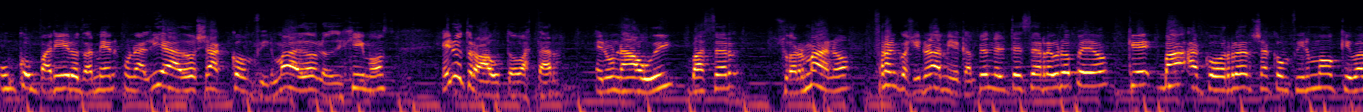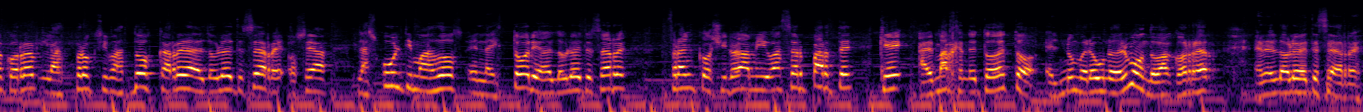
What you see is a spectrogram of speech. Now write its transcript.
un compañero también, un aliado ya confirmado, lo dijimos. En otro auto va a estar, en un Audi, va a ser su hermano, Franco Girolami, el campeón del TCR europeo, que va a correr, ya confirmó que va a correr las próximas dos carreras del WTCR, o sea, las últimas dos en la historia del WTCR. Franco Girolami va a ser parte que al margen de todo esto, el número uno del mundo va a correr en el WTCR.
